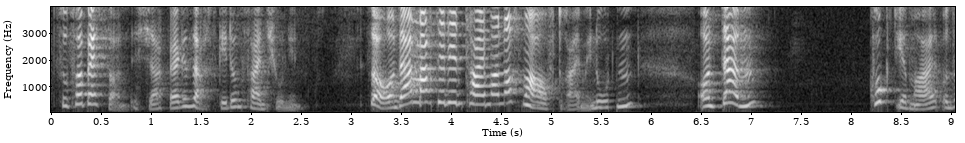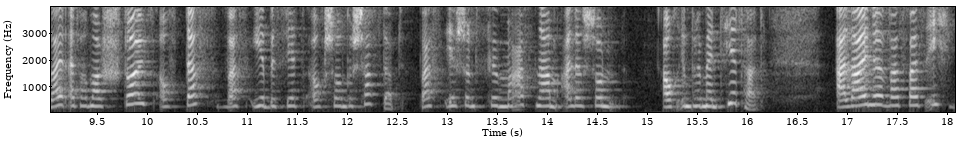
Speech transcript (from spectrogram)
zu verbessern. Ich habe ja gesagt, es geht um Feintuning. So, und dann macht ihr den Timer nochmal auf drei Minuten. Und dann guckt ihr mal und seid einfach mal stolz auf das, was ihr bis jetzt auch schon geschafft habt. Was ihr schon für Maßnahmen alles schon auch implementiert hat alleine, was weiß ich,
